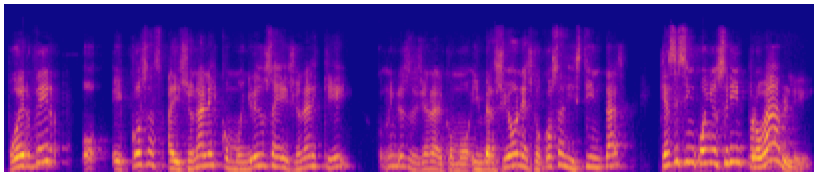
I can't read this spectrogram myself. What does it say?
poder ver eh, cosas adicionales como ingresos adicionales que, como ingresos adicionales, como inversiones o cosas distintas hace cinco años era improbable.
